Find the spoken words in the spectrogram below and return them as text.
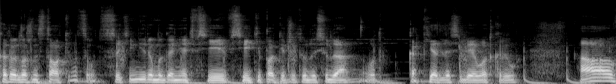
которые должны сталкиваться вот с этим миром и гонять все, все эти пакеты туда-сюда, вот как я для себя его открыл. А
